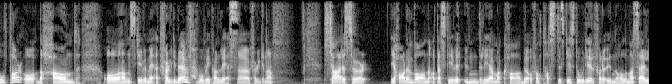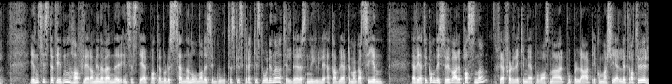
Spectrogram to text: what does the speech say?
Ulthar og The Hound. Og han skriver med et følgebrev, hvor vi kan lese følgende. Kjære sir. Jeg har den vane at jeg skriver underlige, makabre og fantastiske historier for å underholde meg selv. I den siste tiden har flere av mine venner insistert på at jeg burde sende noen av disse gotiske skrekkhistoriene til deres nylig etablerte magasin. Jeg vet ikke om disse vil være passende, for jeg følger ikke med på hva som er populært i kommersiell litteratur.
